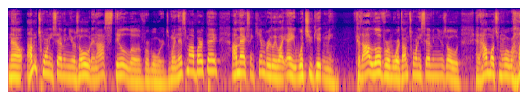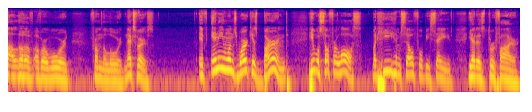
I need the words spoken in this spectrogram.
Now, I'm 27 years old and I still love rewards. When it's my birthday, I'm asking Kimberly, like, hey, what you getting me? Because I love rewards. I'm 27 years old. And how much more will I love a reward from the Lord? Next verse. If anyone's work is burned, he will suffer loss, but he himself will be saved, yet as through fire.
